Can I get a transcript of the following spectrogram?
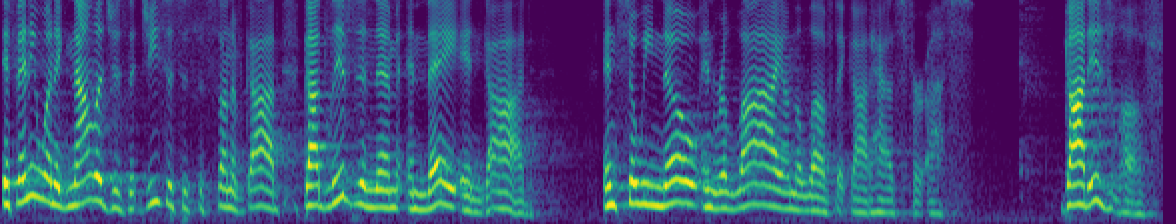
If anyone acknowledges that Jesus is the Son of God, God lives in them and they in God. And so we know and rely on the love that God has for us. God is love.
